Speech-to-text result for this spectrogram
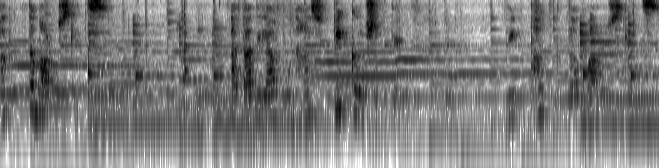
फक्त माणुसकीच आता तिला पुन्हा सुपीक करू शकते. ती फक्त माणुसकीच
